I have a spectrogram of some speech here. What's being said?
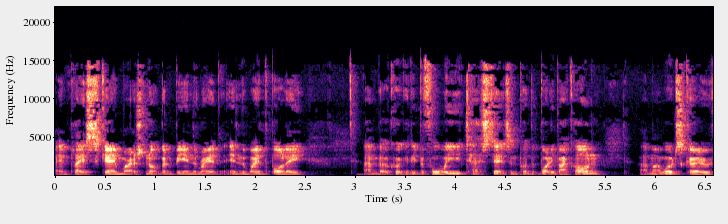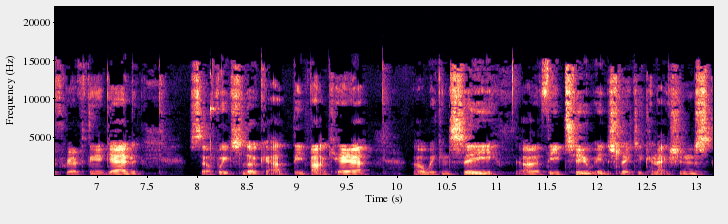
in place again where it's not going to be in the way, in the, way of the body. Um, but quickly, before we test it and put the body back on, um, I will just go through everything again. So if we just look at the back here, uh, we can see uh, the two insulated connections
